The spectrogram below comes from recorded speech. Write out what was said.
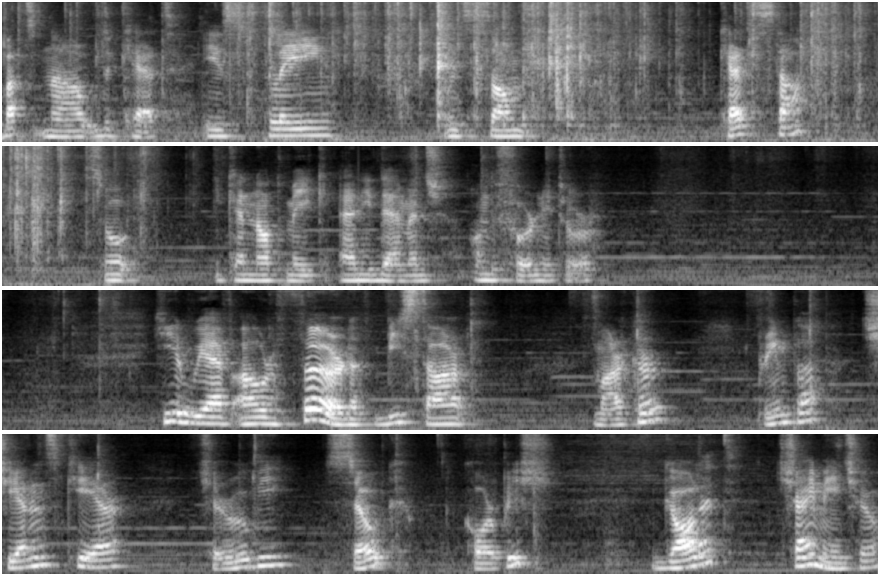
But now the cat is playing with some cat stuff, so it cannot make any damage on the furniture. Here we have our third V-Star marker, Prinplup, Cheren's Care, Cherubi, Soak, Corphish, Golett, Chimecho,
